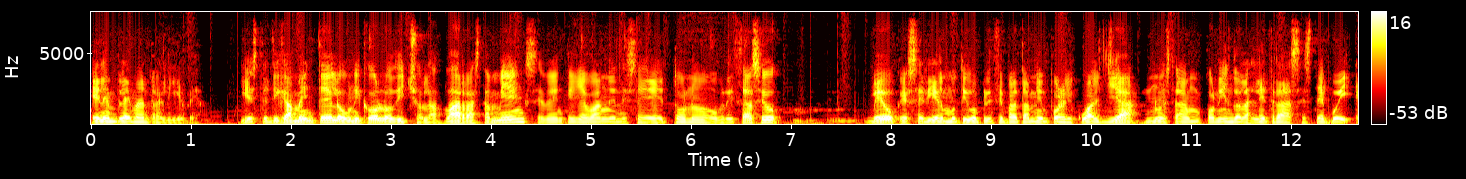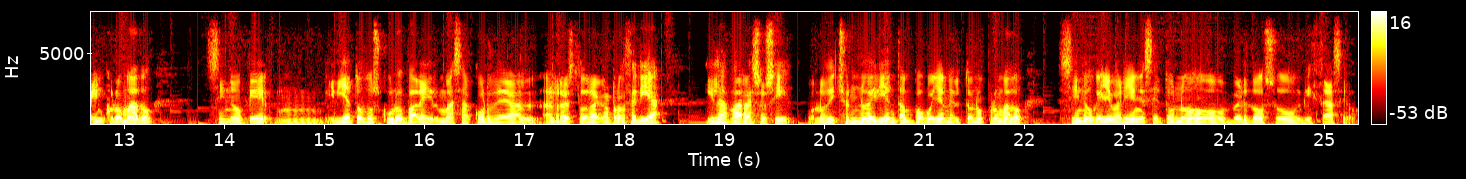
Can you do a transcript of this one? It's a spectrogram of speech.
el emblema en relieve. Y estéticamente, lo único, lo dicho, las barras también se ven que ya van en ese tono grisáceo. Veo que sería el motivo principal también por el cual ya no están poniendo las letras Stepway en cromado, sino que mm, iría todo oscuro para ir más acorde al, resto de la carrocería y las barras, eso sí, por lo dicho, no irían tampoco ya en el tono cromado, sino que llevarían ese tono verdoso grisáceo.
